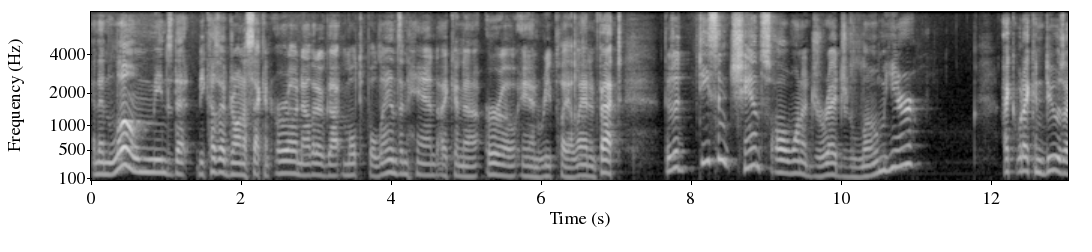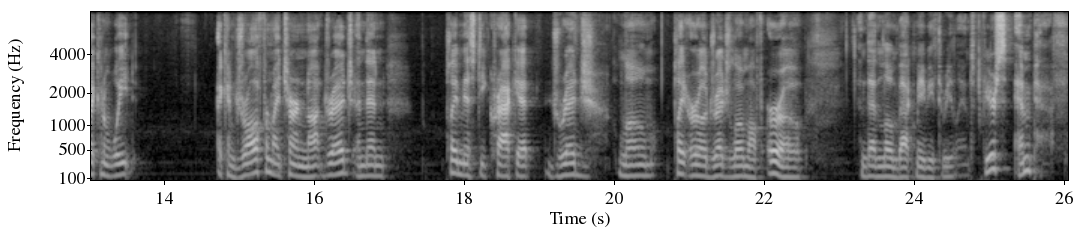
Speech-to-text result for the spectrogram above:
And then Loam means that because I've drawn a second Uro, now that I've got multiple lands in hand, I can uh, Uro and replay a land. In fact, there's a decent chance I'll want to dredge Loam here. I, what I can do is I can wait. I can draw for my turn, not dredge, and then play Misty, crack it, dredge loam, play Uro, dredge loam off Uro, and then loam back maybe three lands. Fierce Empath.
